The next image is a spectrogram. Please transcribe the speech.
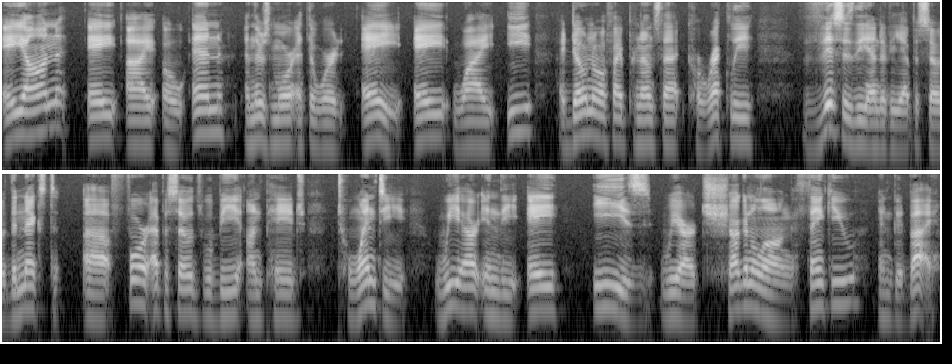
aeon, A I O N, and there's more at the word A, A Y E. I don't know if I pronounced that correctly. This is the end of the episode. The next uh, four episodes will be on page 20 we are in the A E's. We are chugging along. Thank you and goodbye.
